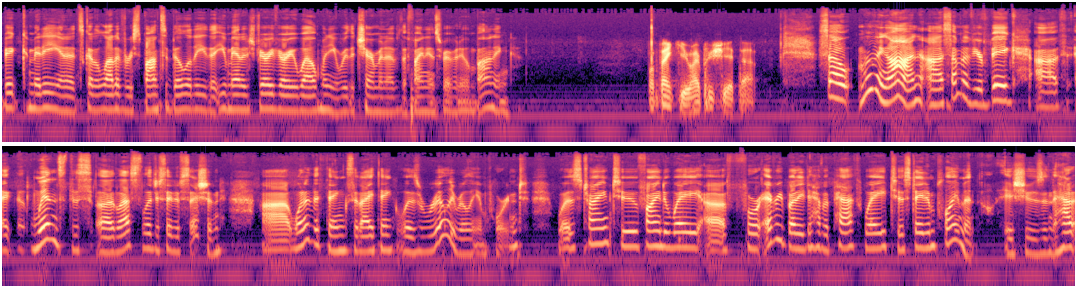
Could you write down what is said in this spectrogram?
big committee, and it's got a lot of responsibility that you managed very very well when you were the chairman chairman of the Finance, Revenue, and Bonding. Well, thank you. I appreciate that. So, moving on, uh, some of your big uh, wins this uh, last legislative session. Uh, one of the things that I think was really, really important was trying to find a way uh, for everybody to have a pathway to state employment issues and how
